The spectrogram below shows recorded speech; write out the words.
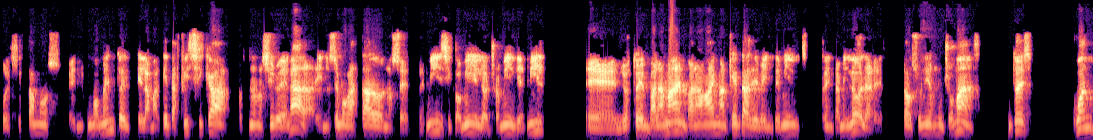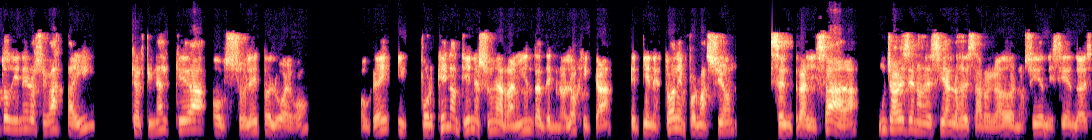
pues estamos en un momento en que la maqueta física pues, no nos sirve de nada y nos hemos gastado, no sé, 3.000, 5.000, 8.000, 10.000 eh, yo estoy en Panamá, en Panamá hay maquetas de 20 mil, 30 mil dólares, Estados Unidos mucho más. Entonces, ¿cuánto dinero se gasta ahí que al final queda obsoleto luego? ¿Ok? ¿Y por qué no tienes una herramienta tecnológica que tienes toda la información centralizada? Muchas veces nos decían los desarrolladores, nos siguen diciendo es,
